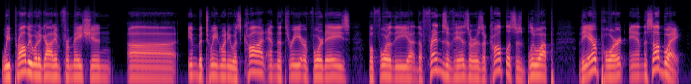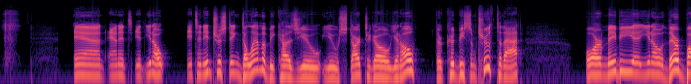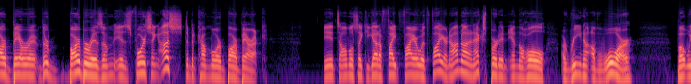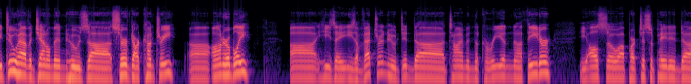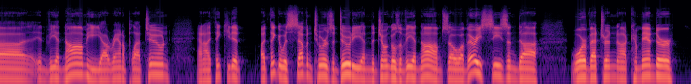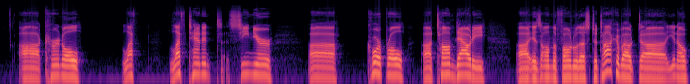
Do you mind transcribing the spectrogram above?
we probably would have got information uh, in between when he was caught and the three or four days before the uh, the friends of his or his accomplices blew up the airport and the subway. And and it's it you know it's an interesting dilemma because you you start to go you know there could be some truth to that or maybe uh, you know their barbar their barbarism is forcing us to become more barbaric. It's almost like you got to fight fire with fire. Now, I'm not an expert in, in the whole arena of war, but we do have a gentleman who's uh, served our country uh, honorably. Uh, he's a he's a veteran who did uh, time in the Korean uh, theater. He also uh, participated in Vietnam. He ran a platoon and I think he did. I think it was seven tours of duty in the jungles of Vietnam. So a very seasoned uh, war veteran, uh, commander, uh, colonel, left lieutenant, senior, uh, corporal uh, Tom Dowdy uh, is on the phone with us to talk about you know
